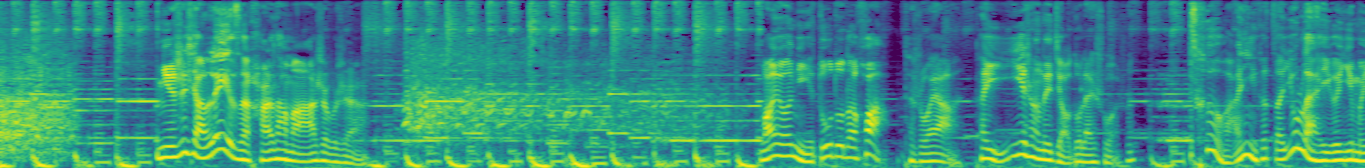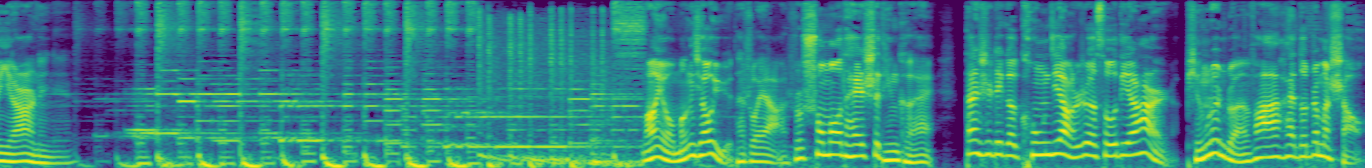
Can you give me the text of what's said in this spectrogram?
你是想累死孩儿他妈是不是？网友你嘟嘟的话，他说呀，他以医生的角度来说，说测完一个咋又来一个一模一样的呢？网友蒙小雨他说呀，说双胞胎是挺可爱，但是这个空降热搜第二，评论转发还都这么少，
